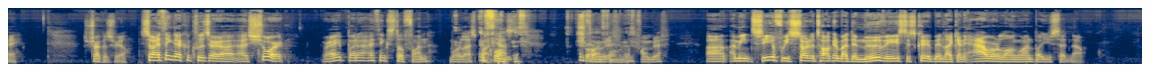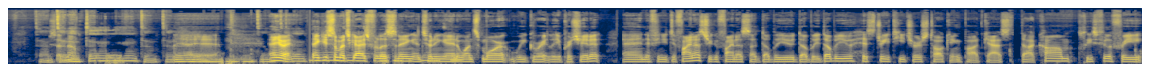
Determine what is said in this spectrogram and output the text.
hey, struggle's real. So I think that concludes our uh, short, right? But uh, I think still fun, more or less. Podcast. Informative. Informative. informative. informative. Uh, I mean, see if we started talking about the movies, this could have been like an hour long one, but you said no. Dun, dun, dun, yeah, yeah, yeah. Anyway, thank you so much, guys, for listening and tuning in once more. We greatly appreciate it. And if you need to find us, you can find us at www.historyteacherstalkingpodcast.com. Please feel free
